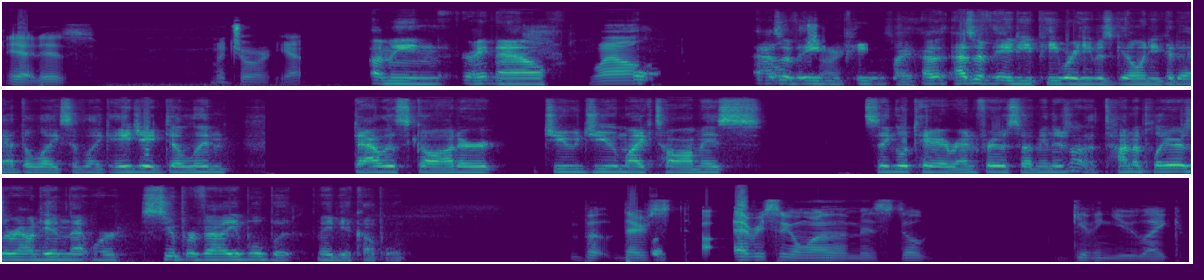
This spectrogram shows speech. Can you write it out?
Yeah, it is. Majority. Yep. I mean, right now, Well, as Oh, of. ADP, sorry, as of ADP, where he was going, you could add the likes of like AJ Dillon, Dallas Goedert, Juju, Mike Thomas, Singletary, Renfrow. So I mean, there's not a ton of players around him that were super valuable, but maybe a couple. But there's uh, every single one of them is still giving you like I mean,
